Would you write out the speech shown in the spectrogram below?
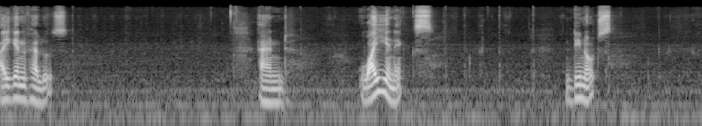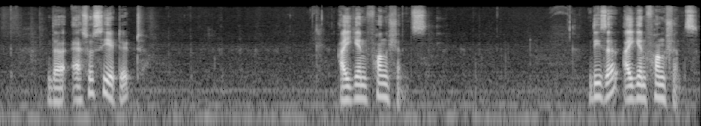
eigen values and y n x denotes the associated eigenfunctions. These are eigen functions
